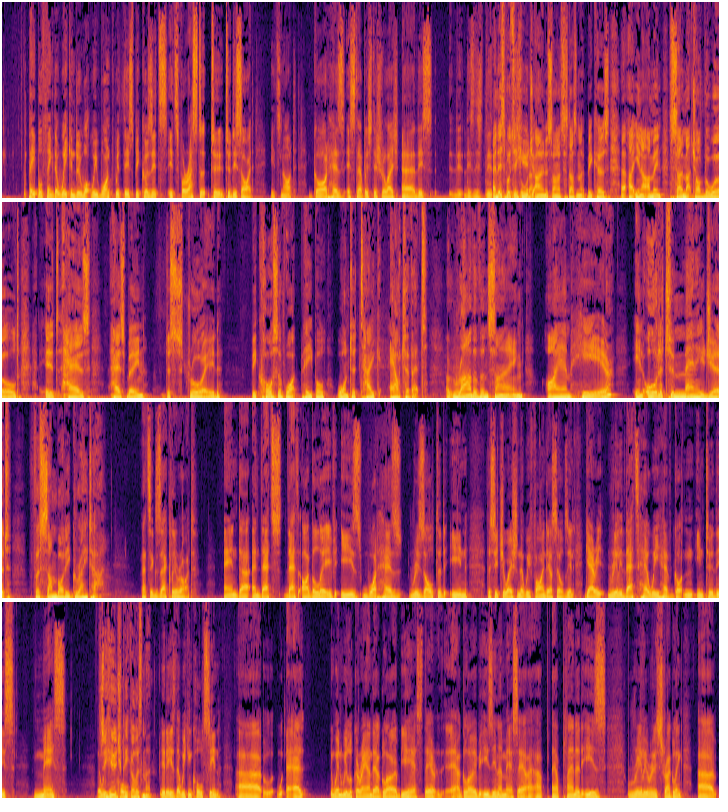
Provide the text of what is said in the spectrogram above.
people think that we can do what we want with this because it's it's for us to, to, to decide. It's not. God has established this relation. Uh, this. This, this, this, And this puts a huge order. onus on us, doesn't it? Because uh, uh, you know, I mean, so much of the world it has has been destroyed because of what people want to take out of it, rather than saying, "I am here in order to manage it for somebody greater." That's exactly right. And uh, and that's that I believe is what has resulted in the situation that we find ourselves in. Gary, really, that's how we have gotten into this mess. It's a huge call- pickle, isn't it? It is that we can call sin. Uh, as, when we look around our globe, yes, there our globe is in a mess. Our, our, our planet is really, really struggling. Uh,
